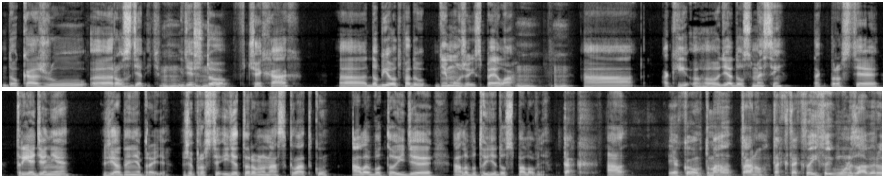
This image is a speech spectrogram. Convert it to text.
dokážu uh, rozdeliť. Mm-hmm. Kdežto mm-hmm. v Čechách uh, do bioodpadu nemôže ísť pela. Mm-hmm. A ak ho hodia do smesi, tak proste triedenie žiadne neprejde. Že proste ide to rovno na skladku, alebo to ide, alebo to ide do spalovne. Tak a jako to má, to ano, tak, tak to jich tomu na závěru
